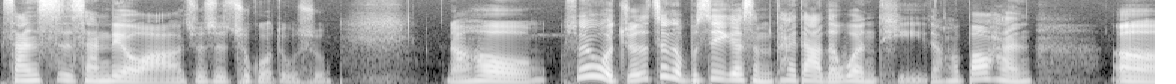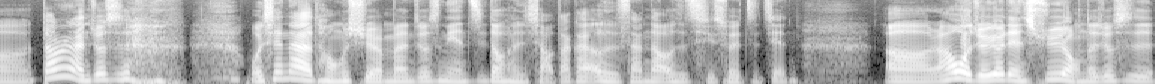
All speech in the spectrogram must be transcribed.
三四三六啊，就是出国读书。然后，所以我觉得这个不是一个什么太大的问题。然后，包含呃，当然就是 我现在的同学们，就是年纪都很小，大概二十三到二十七岁之间。呃，然后我觉得有点虚荣的，就是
